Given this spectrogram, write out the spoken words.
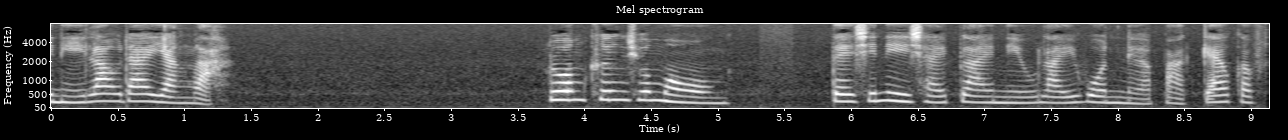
ทีนี้เล่าได้ยังล่ะ ร่วมครึ่งชั่วโมง เตชินีใช้ปลายนิ้วไล้วนเหนือปากแก้วกาแฟ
